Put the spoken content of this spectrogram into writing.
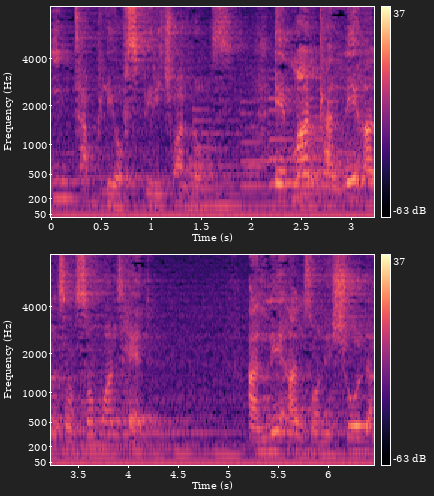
interplay of spiritual laws. A man can lay hands on someone's head and lay hands on his shoulder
